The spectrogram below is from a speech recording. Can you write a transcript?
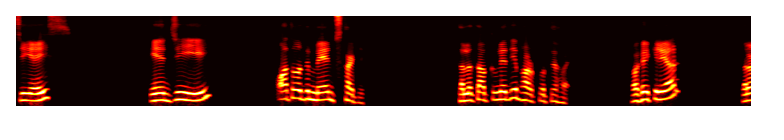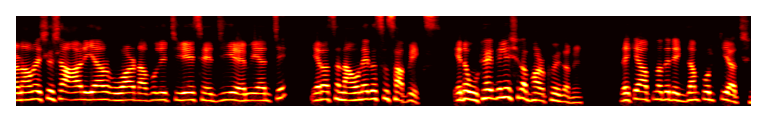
TH age অথবা যদি মেন্স থাকে তাহলে তা তুলে দিয়ে ভার করতে হয়। ওকে ক্লিয়ার তাহলে নাউনের শেষে আর ইয়ার ওয়ার double E TH age M N G এর আছে নাউনের কাছে সাফিক্স এটা উঠাই দিলে সেটা ভার হয়ে যাবে। দেখে আপনাদের এক্সাম্পল কি আছে।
